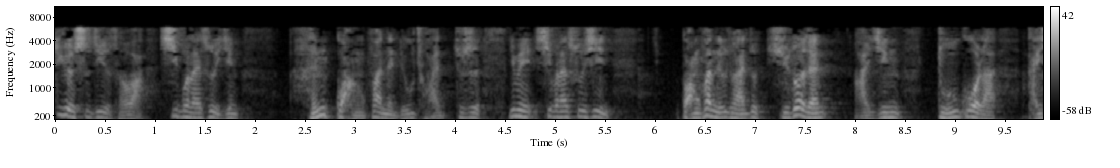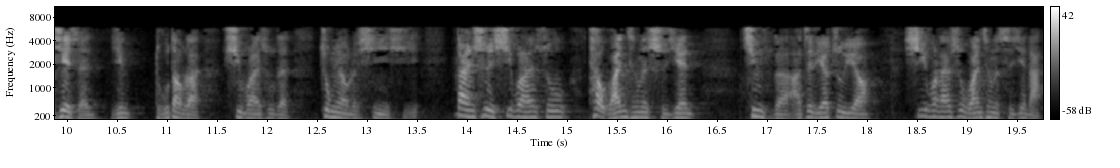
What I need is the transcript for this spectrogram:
第二世纪的时候啊，希伯来书已经很广泛的流传，就是因为希伯来书信广泛流传，就许多人啊已经读过了，感谢神，已经读到了希伯来书的重要的信息。但是希伯来书它完成的时间清楚的啊，这里要注意哦，希伯来书完成的时间呢？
